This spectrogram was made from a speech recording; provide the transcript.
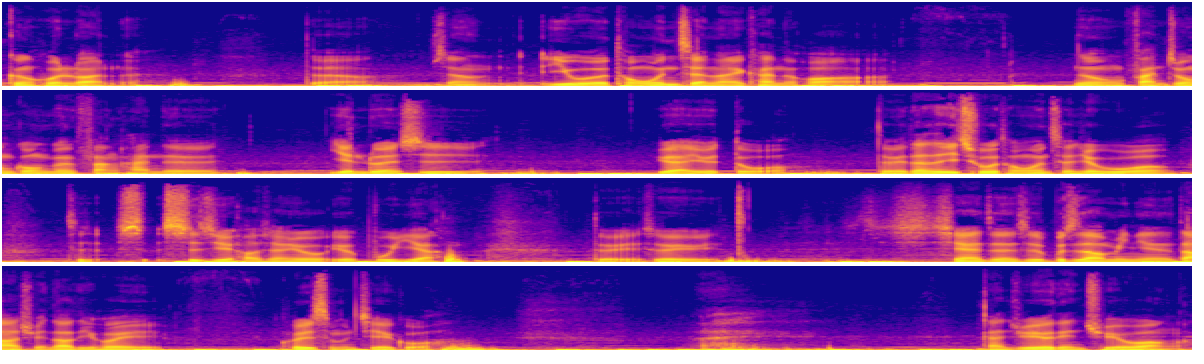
更混乱了。对啊，像以我的同温层来看的话，那种反中共跟反韩的言论是。越来越多，对，但是一出了同温层就哇，这世世界好像又又不一样，对，所以现在真的是不知道明年的大选到底会会是什么结果，唉，感觉有点绝望啊。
